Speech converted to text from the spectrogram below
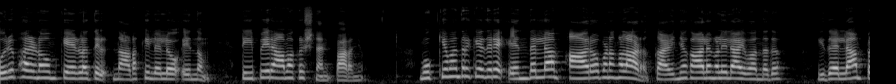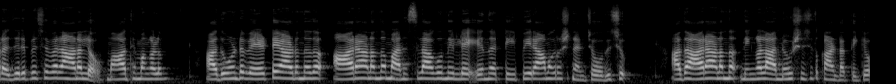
ഒരു ഭരണവും കേരളത്തിൽ നടക്കില്ലല്ലോ എന്നും ടി പി രാമകൃഷ്ണൻ പറഞ്ഞു. മുഖ്യമന്ത്രിക്കെതിരെ എന്തെല്ലാം ആരോപണങ്ങളാണ് കഴിഞ്ഞ കാലങ്ങളിലായി വന്നത്? ഇതെല്ലാം പ്രചരിപ്പിച്ചവരാണല്ലോ മാധ്യമങ്ങളും. അതുകൊണ്ട് വേട്ടയാടുന്നത് ആരാണെന്ന് മനസ്സിലാകുന്നില്ലേ എന്ന് ടി പി രാമകൃഷ്ണൻ ചോദിച്ചു. അതാരാണെന്ന് നിങ്ങൾ അന്വേഷിച്ച് കണ്ടെത്തിക്കൂ.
